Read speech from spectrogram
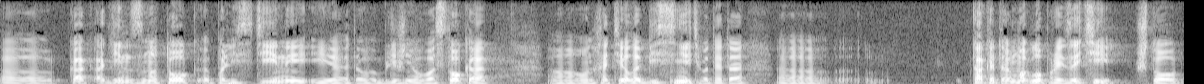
Э, как один знаток Палестины и этого Ближнего Востока, э, он хотел объяснить вот это, э, как это могло произойти, что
